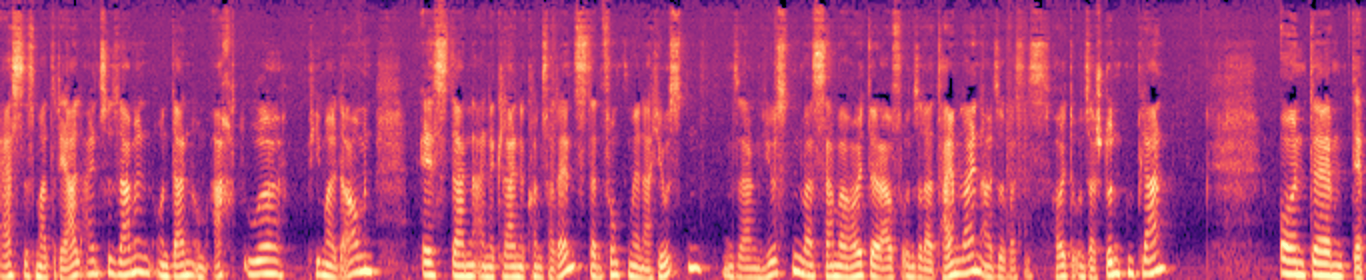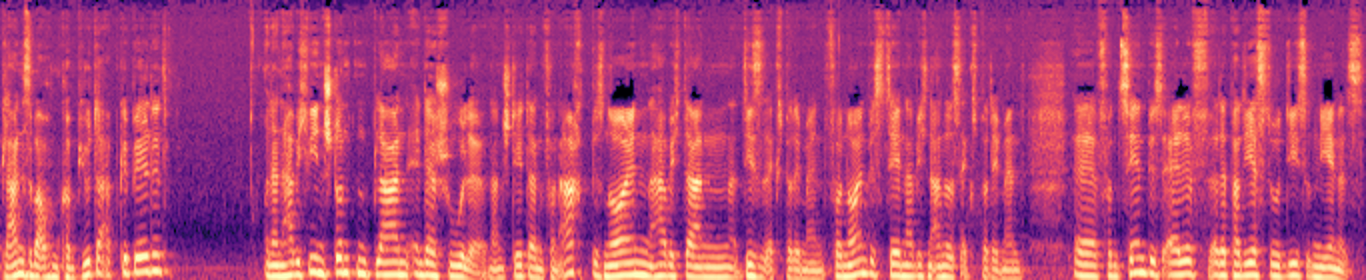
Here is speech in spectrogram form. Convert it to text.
erstes Material einzusammeln und dann um 8 Uhr, Pi mal Daumen, ist dann eine kleine Konferenz. Dann funken wir nach Houston und sagen, Houston, was haben wir heute auf unserer Timeline? Also was ist heute unser Stundenplan? Und ähm, der Plan ist aber auch im Computer abgebildet. Und dann habe ich wie einen Stundenplan in der Schule. Und dann steht dann von 8 bis 9 habe ich dann dieses Experiment. Von 9 bis 10 habe ich ein anderes Experiment. Äh, von 10 bis 11 reparierst du dies und jenes.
